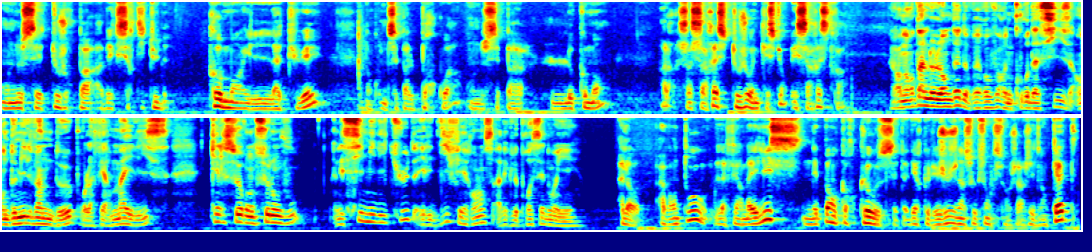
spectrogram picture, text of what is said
on ne sait toujours pas avec certitude comment il l'a tué, donc on ne sait pas le pourquoi, on ne sait pas le comment. Voilà, ça, ça reste toujours une question et ça restera. Alors Nordal Lelandais devrait revoir une cour d'assises en 2022 pour l'affaire Maëlys. Quelles seront selon vous les similitudes et les différences avec le procès Noyer alors, avant tout, l'affaire Maëlys n'est pas encore close, c'est-à-dire que les juges d'instruction qui sont chargés de l'enquête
